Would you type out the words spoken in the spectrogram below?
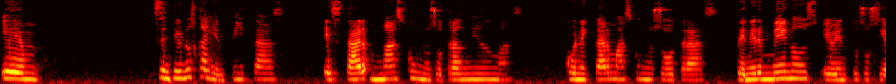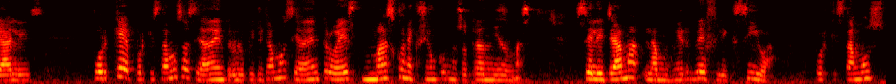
Em, sentirnos calientitas, estar más con nosotras mismas, conectar más con nosotras, tener menos eventos sociales, ¿Por qué? Porque estamos hacia adentro. Lo que yo llamo hacia adentro es más conexión con nosotras mismas. Se le llama la mujer reflexiva, porque estamos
